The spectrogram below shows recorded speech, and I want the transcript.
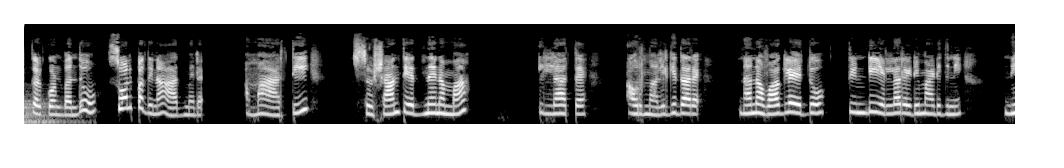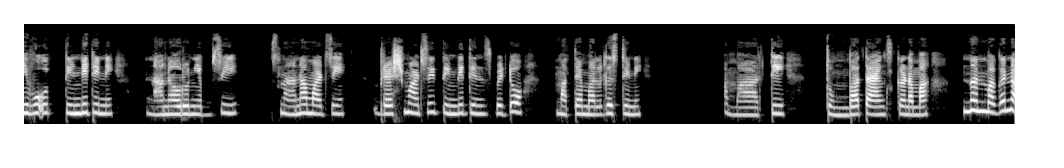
ಮನೆಗೆ ಕರ್ಕೊಂಡು ಬಂದು ಸ್ವಲ್ಪ ದಿನ ಆದ್ಮೇಲೆ. ಅಮ್ಮ, ಆರ್ತಿ, ಸುಶಾಂತ್ ಎದ್ನೇನಮ್ಮ? ಇಲ್ಲ ಅತ್ತೆ, ಅವ್ರು ಮಲಗಿದ್ದಾರೆ. ನಾನು ಅವಾಗಲೇ ಎದ್ದು ತಿಂಡಿ ಎಲ್ಲ ರೆಡಿ ಮಾಡಿದ್ದೀನಿ. ನೀವು ತಿಂಡಿ ತಿನ್ನಿ. ನಾನು ಅವ್ರನ್ನ ಎಬ್ಬಿಸಿ ಸ್ನಾನ ಮಾಡಿಸಿ, ಬ್ರಷ್ ಮಾಡಿಸಿ ತಿಂಡಿ ತಿನ್ನಿಸ್ಬಿಟ್ಟು ಮತ್ತೆ ಮಲಗಿಸ್ತೀನಿ. ಅಮ್ಮ, ಆರ್ತಿ, ತುಂಬಾ ಥ್ಯಾಂಕ್ಸ್ ಕಣಮ್ಮ. ನನ್ನ ಮಗನ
